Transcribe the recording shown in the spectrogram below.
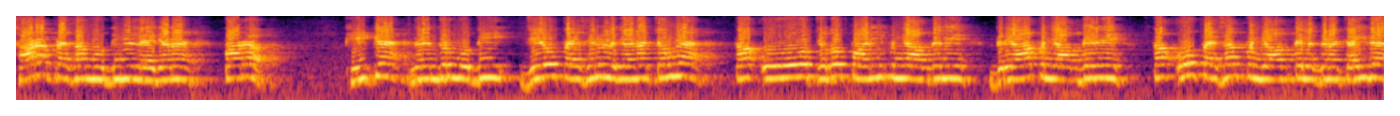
ਸਾਰਾ ਪੈਸਾ ਮੋਦੀ ਨੇ ਲੈ ਜਾਣਾ ਪਰ ਠੀਕ ਹੈ, ਨਰਿੰਦਰ ਮੋਦੀ ਜੇ ਉਹ ਪੈਸੇ ਨੂੰ ਲਿਜਾਣਾ ਚਾਹੁੰਦਾ ਤਾਂ ਉਹ ਜਦੋਂ ਪਾਣੀ ਪੰਜਾਬ ਦੇ ਨੇ, ਦਰਿਆ ਪੰਜਾਬ ਦੇ ਨੇ, ਤਾਂ ਉਹ ਪੈਸਾ ਪੰਜਾਬ ਤੇ ਲੱਗਣਾ ਚਾਹੀਦਾ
